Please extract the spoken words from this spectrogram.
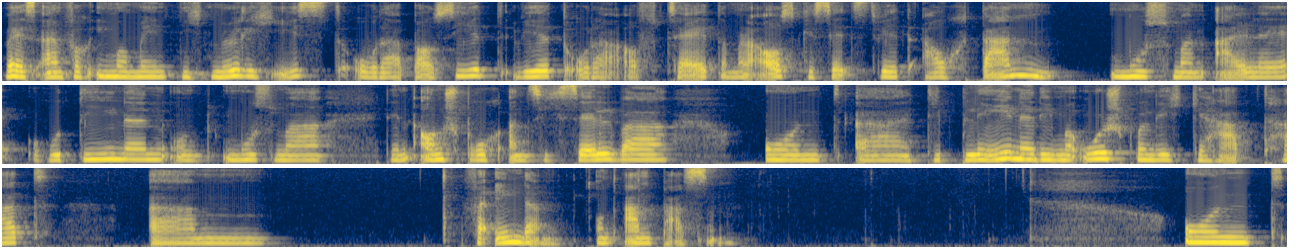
weil es einfach im Moment nicht möglich ist oder pausiert wird oder auf Zeit einmal ausgesetzt wird, auch dann muss man alle Routinen und muss man den Anspruch an sich selber und äh, die Pläne, die man ursprünglich gehabt hat, ähm, verändern und anpassen. Und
